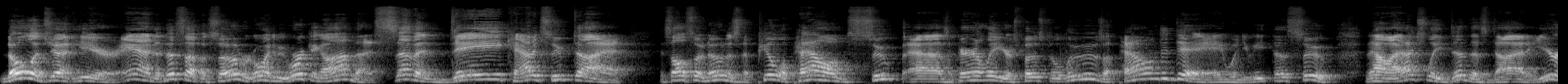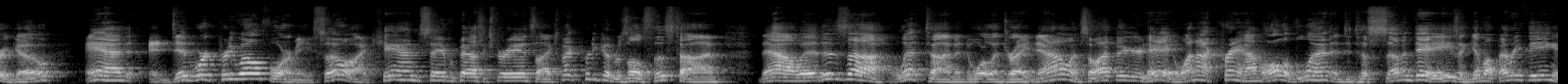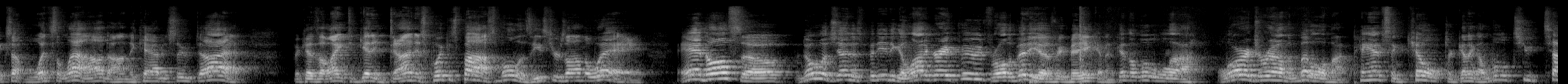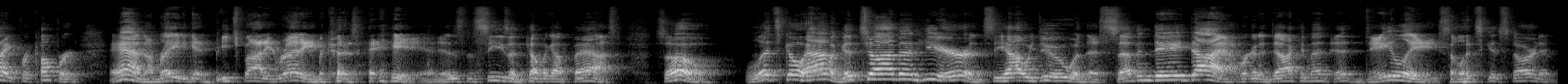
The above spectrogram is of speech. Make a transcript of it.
Nolagent here, and in this episode we're going to be working on the 7-day cabbage soup diet. It's also known as the peel a pound soup as apparently you're supposed to lose a pound a day when you eat this soup. Now I actually did this diet a year ago and it did work pretty well for me. So I can say from past experience I expect pretty good results this time. Now, it is uh, Lent time in New Orleans right now, and so I figured, hey, why not cram all of Lent into just seven days and give up everything except what's allowed on the cabbage soup diet? Because I like to get it done as quick as possible as Easter's on the way. And also, the Nola Gent has been eating a lot of great food for all the videos we make, and I'm getting a little uh, large around the middle of my pants and kilt are getting a little too tight for comfort, and I'm ready to get Beachbody ready because, hey, it is the season coming up fast. So let's go have a good time in here and see how we do with this seven day diet. We're going to document it daily. So let's get started.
